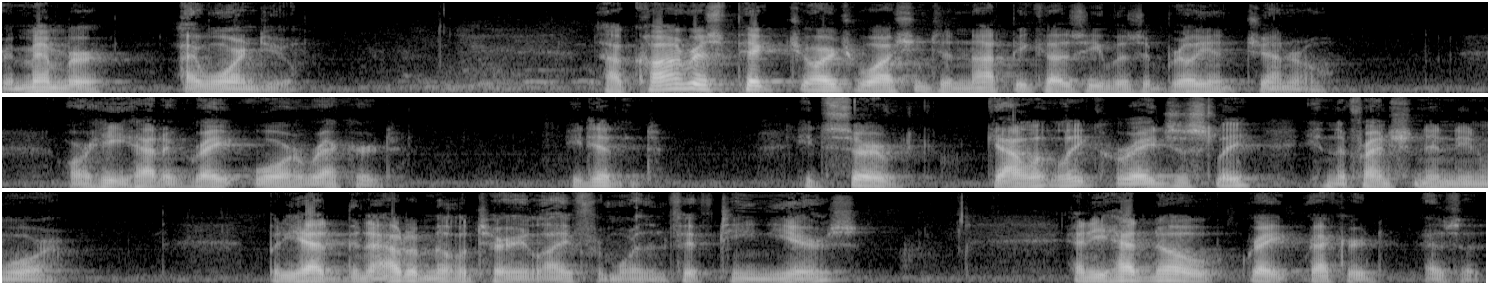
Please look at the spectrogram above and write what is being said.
remember, I warned you. Now, Congress picked George Washington not because he was a brilliant general or he had a great war record. He didn't. He'd served gallantly, courageously in the French and Indian War. But he had been out of military life for more than 15 years, and he had no great record as a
